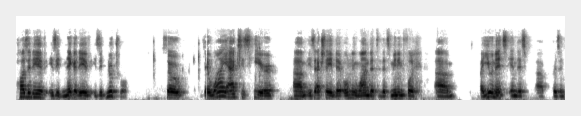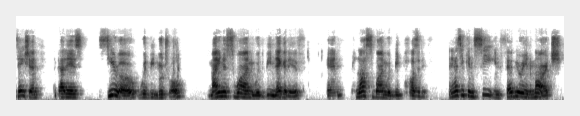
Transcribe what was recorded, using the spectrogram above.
positive? Is it negative? Is it neutral? So the y-axis here um, is actually the only one that, that's meaningful um, by units in this uh, presentation, and that is zero would be neutral, minus one would be negative, and plus one would be positive. And as you can see in February and March,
